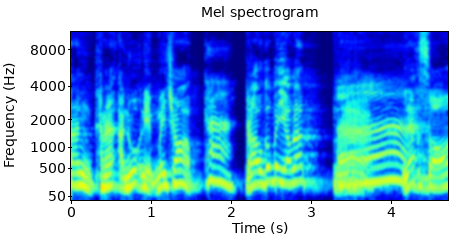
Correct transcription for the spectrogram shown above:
ตั้งคณะอนุเนี่ยไม่ชอบ ค่ะ เราก็ไม่ยอมรับอ่าอ่าและสอง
